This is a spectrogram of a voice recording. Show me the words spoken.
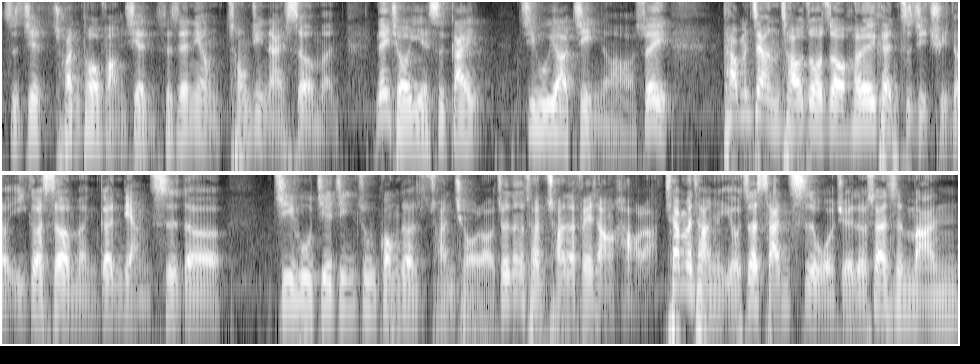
直接穿透防线 e e n i o n 冲进来射门，那球也是该几乎要进了哦。所以他们这样操作之后 h u r r i c a n 自己取得一个射门跟两次的几乎接近助攻的传球了，就那个传传的非常好了。下半场有这三次，我觉得算是蛮。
